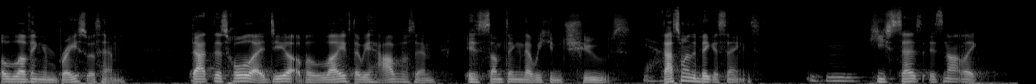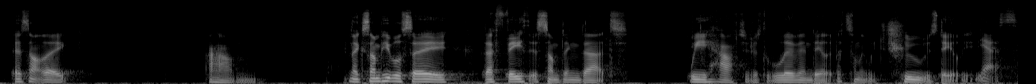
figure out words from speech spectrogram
a loving embrace with Him. That this whole idea of a life that we have with Him is something that we can choose. Yeah. That's one of the biggest things mm-hmm. he says it's not like it's not like um like some people say that faith is something that we have to just live in daily but something we choose daily Yes.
